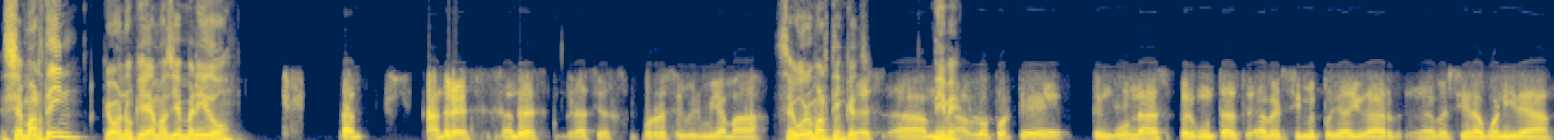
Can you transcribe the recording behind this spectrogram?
Ese Martín, qué bueno que llamas, bienvenido. Andrés, Andrés, gracias por recibir mi llamada. Seguro, Martín, Andrés, am, dime. hablo porque tengo unas preguntas, a ver si me podía ayudar, a ver si era buena idea.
